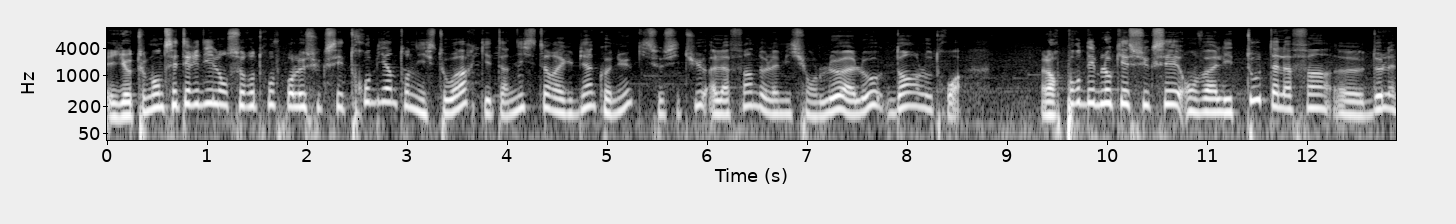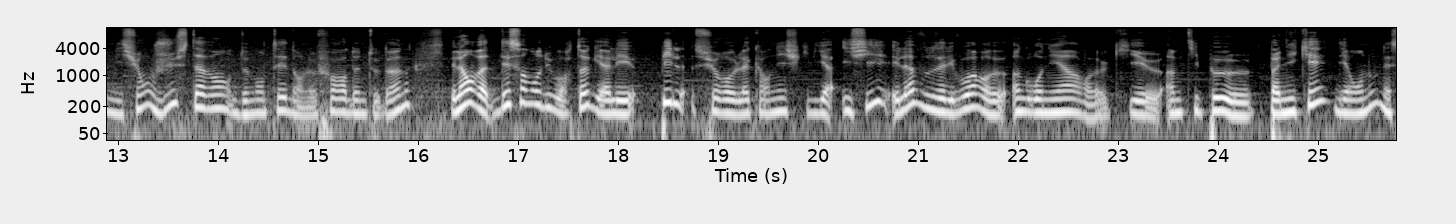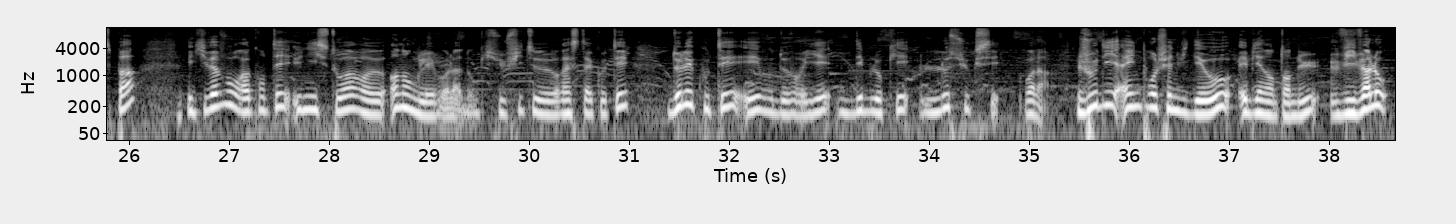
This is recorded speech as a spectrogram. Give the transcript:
Et yo tout le monde, c'est Teridil, on se retrouve pour le succès Trop bien ton histoire, qui est un easter egg bien connu qui se situe à la fin de la mission Le Halo dans Halo 3. Alors pour débloquer ce succès, on va aller tout à la fin euh, de la mission, juste avant de monter dans le Forward to Dawn. Et là on va descendre du Warthog et aller pile sur euh, la corniche qu'il y a ici. Et là vous allez voir euh, un grognard qui est un petit peu paniqué, dirons-nous, n'est-ce pas Et qui va vous raconter une histoire en anglais, voilà. Donc il suffit de rester à côté, de l'écouter et vous devriez débloquer le succès. Voilà. Je vous dis à une prochaine vidéo et bien entendu, vive l'eau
